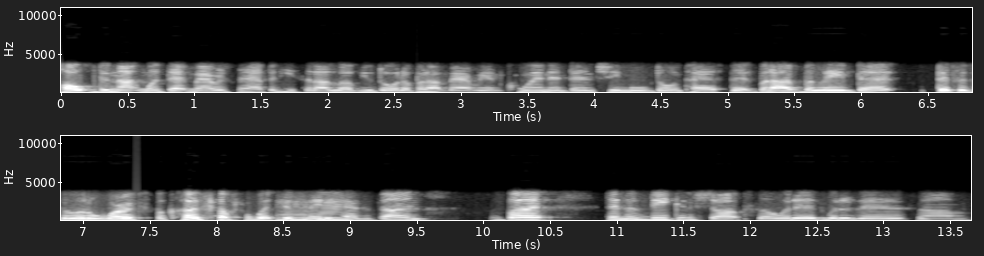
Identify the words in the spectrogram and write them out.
Hope did not want that marriage to happen. He said, "I love you, daughter, but I'm marrying Quinn," and then she moved on past it. But I believe that this is a little worse because of what this lady Mhm. has done. But this is Deacon Sharp, so it is what it is. Um,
